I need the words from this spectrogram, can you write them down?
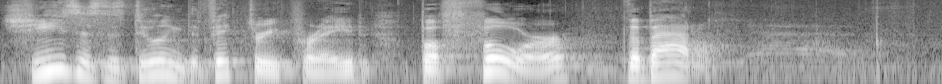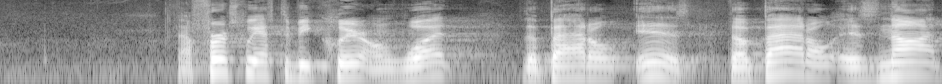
Jesus is doing the victory parade before the battle. Now, first, we have to be clear on what the battle is. The battle is not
